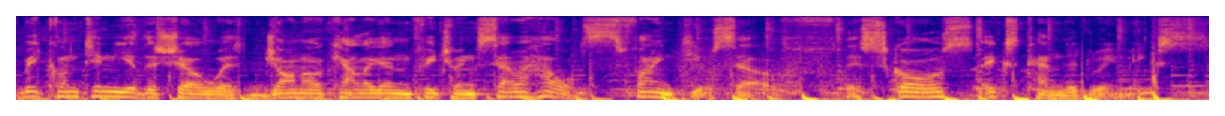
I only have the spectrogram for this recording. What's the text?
We continue the show with John O'Callaghan featuring Sarah Howells, Find Yourself, the Scores Extended Remix.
